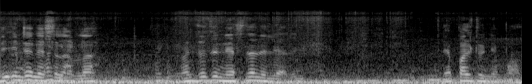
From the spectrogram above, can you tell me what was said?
the international abla. Vanzo the national Nepal to Nepal.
